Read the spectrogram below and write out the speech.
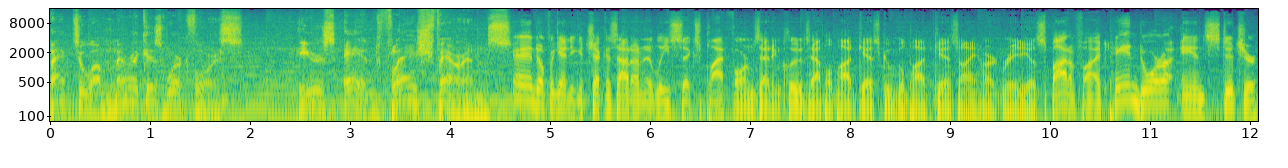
back to America's Workforce. Here's Ed Flash Ferenc. And don't forget, you can check us out on at least six platforms. That includes Apple Podcasts, Google Podcasts, iHeartRadio, Spotify, Pandora, and Stitcher.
